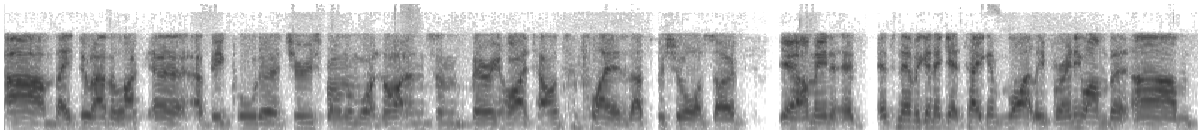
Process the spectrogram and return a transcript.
um, they do have a, like, a, a big pool to choose from and whatnot, and some very high talented players, that's for sure. So yeah, I mean, it, it's never going to get taken lightly for anyone, but um,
